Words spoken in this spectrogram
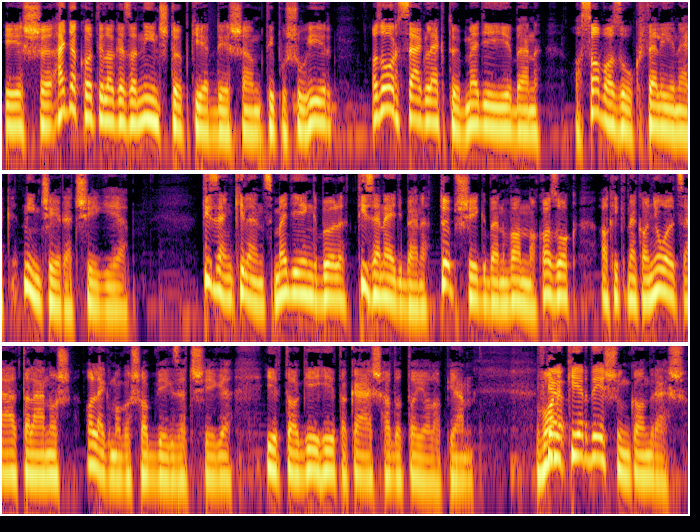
és hát gyakorlatilag ez a nincs több kérdésem típusú hír. Az ország legtöbb megyéjében a szavazók felének nincs érettségie. 19 megyénkből 11-ben többségben vannak azok, akiknek a 8 általános a legmagasabb végzettsége, írta a G7 a KSH adatai alapján. Van Kér- kérdésünk, András?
